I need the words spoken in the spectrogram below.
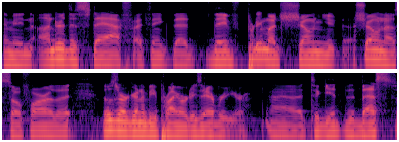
I mean, under the staff, I think that they've pretty much shown you shown us so far that those are going to be priorities every year uh, to get the best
